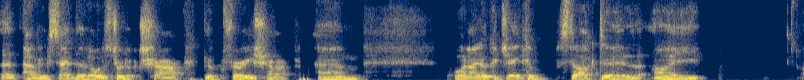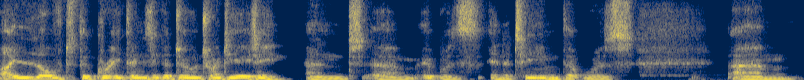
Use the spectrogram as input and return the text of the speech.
Uh, having said that, Ulster looked sharp, looked very sharp. Um, when I look at Jacob Stockdale, I I loved the great things he could do in 2018, and um, it was in a team that was. Um,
